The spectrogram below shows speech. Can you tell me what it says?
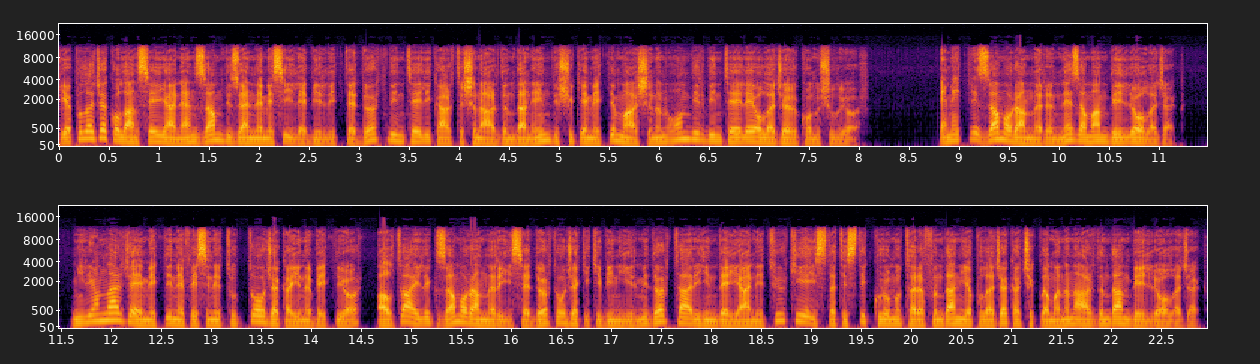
Yapılacak olan seyyanen zam düzenlemesi ile birlikte 4000 TL'lik artışın ardından en düşük emekli maaşının 11.000 TL olacağı konuşuluyor. Emekli zam oranları ne zaman belli olacak? Milyonlarca emekli nefesini tuttu Ocak ayını bekliyor, 6 aylık zam oranları ise 4 Ocak 2024 tarihinde yani Türkiye İstatistik Kurumu tarafından yapılacak açıklamanın ardından belli olacak.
